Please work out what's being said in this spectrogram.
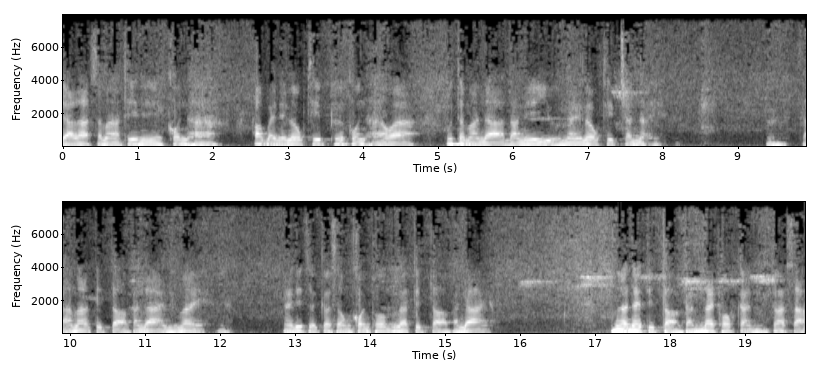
จารสมาธินี้ค้นหา เข้าไปในโลกทิพย์เพื่อค้นหาว่าพุทธมารดาตอนนี้อยู่ในโลกทิพย์ชั้นไหน สามารถติดต่อกันได้หรือไม่ ในที่สุดก็ส่งค้นพบและติดต่อกันได้ เมื่อได้ติดต่อกันได้พบกัน ก็สา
